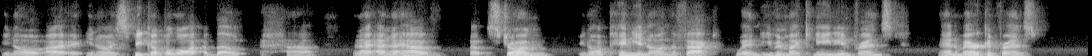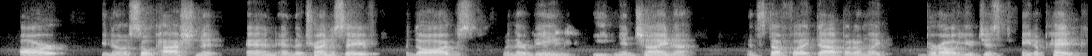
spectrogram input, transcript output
you know, I, you know, I speak up a lot about, uh, and I and I have a strong, you know, opinion on the fact when even my Canadian friends and American friends are, you know, so passionate and and they're trying to save the dogs when they're being eaten in China and stuff like that. But I'm like, bro, you just ate a pig.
